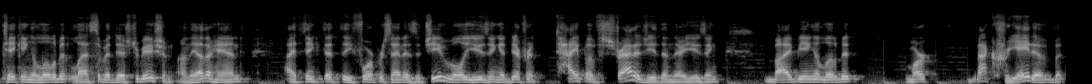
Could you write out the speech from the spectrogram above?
taking a little bit less of a distribution. On the other hand, I think that the 4% is achievable using a different type of strategy than they're using by being a little bit more not creative, but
